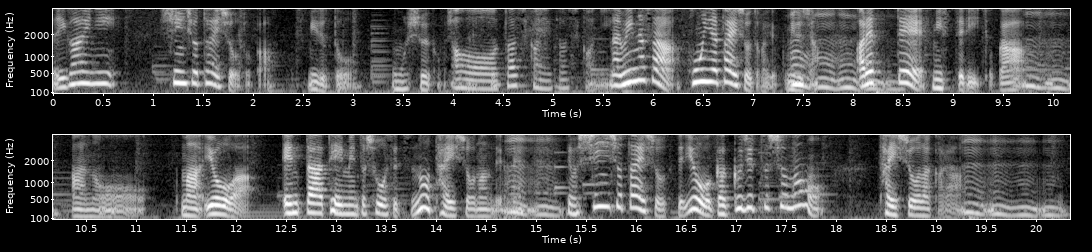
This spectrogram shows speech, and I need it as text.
で意外に新書大賞とか見ると面白いかもしれないです確かに確かに。みんなさ本屋大賞とか見るじゃん。あれってミステリーとか、うんうん。あのまあ要はエンターテインメント小説の対象なんだようんうね、ん。でも新書大賞って要は学術書の対象だから。うんうんうん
